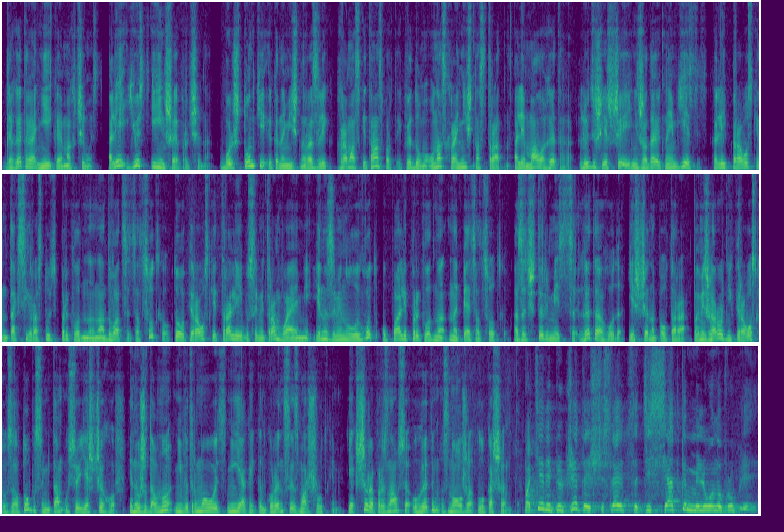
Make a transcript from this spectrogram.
для гэтага не нейкая магчымасць. Але ёсць і іншая прычына. Больш тонкі эканамічны разлік. Грамадскі транспорт як вядома у нас хранічна стратна. Але мала гэтага. Людзі ж яшчэ і не жадаюць на ім ездзіць. Калі перавозкі на таксі растуць прыкладна на 20соткаў то перавозкі тралейбусамі трамваямі яны за мінулы год упалі прыкладна на 5соткаў а за 4 месяцы гэтага года яшчэ на полтора па міжгародніх перавозках з аўтобусамі там усё яшчэ горш. Яны ўжо давно не вытрымоўваюць ніякай канкурэнцыі з маршруткамі. Як шчыра прызнаўся у гэтым зноў жа лукашенко Потери бюджета исчисляются десяткам миллионов рублей.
